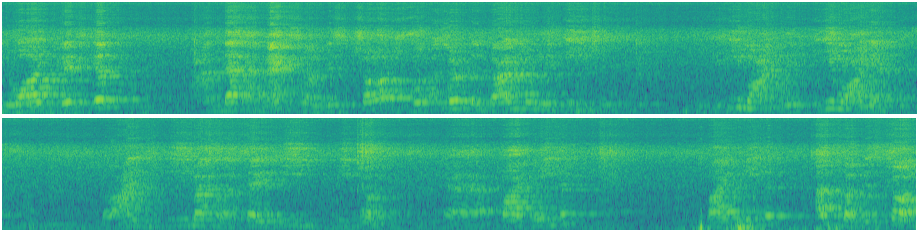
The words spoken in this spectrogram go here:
ال y critical عندها maximum discharge for certain value من ال E ل E معين ل E معينه لو عندي E مثلا سالب E equal 5 متر 5 متر أكبر discharge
